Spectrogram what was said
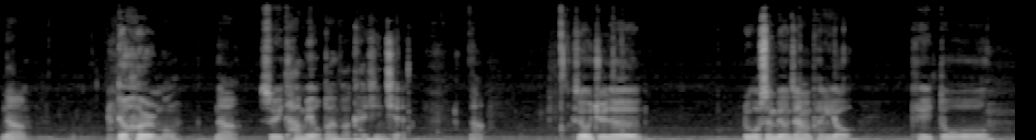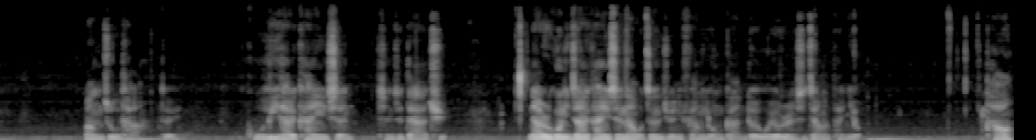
那的荷尔蒙，那所以他没有办法开心起来。那所以我觉得，如果身边有这样的朋友，可以多帮助他，对，鼓励他去看医生，甚至带他去。那如果你正在看医生，那我真的觉得你非常勇敢。对我有认识这样的朋友。好，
